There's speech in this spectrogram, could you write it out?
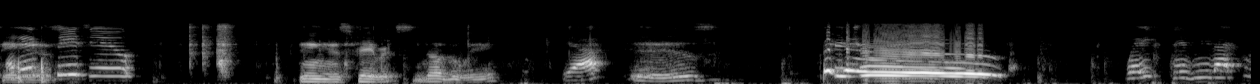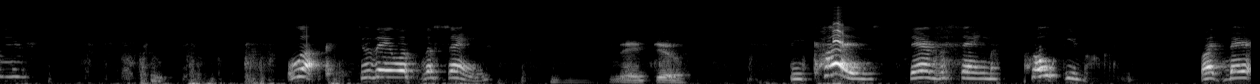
being didn't his, teach you. being his favorite Snuggly Yeah. is Pikachu! Wait, give me that please. Look, do they look the same? They do. because they're the same Pokemon, but they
